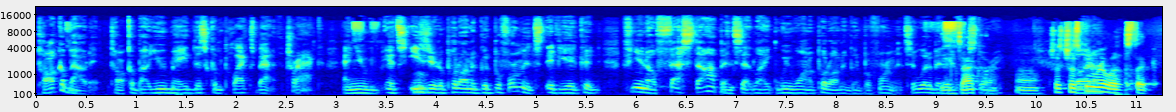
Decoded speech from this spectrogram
Talk about it. Talk about you made this complex back track and you it's hmm. easier to put on a good performance if you could you know fessed up and said like we want to put on a good performance it would have been exactly. a story uh, just just but, be realistic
